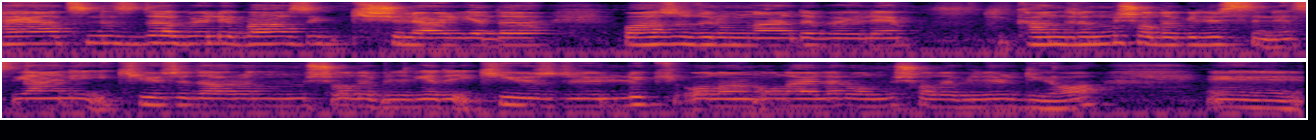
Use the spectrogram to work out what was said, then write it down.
hayatınızda böyle bazı kişiler ya da bazı durumlarda böyle kandırılmış olabilirsiniz. Yani iki yüzlü davranılmış olabilir ya da iki yüzlülük olan olaylar olmuş olabilir diyor. Ee,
